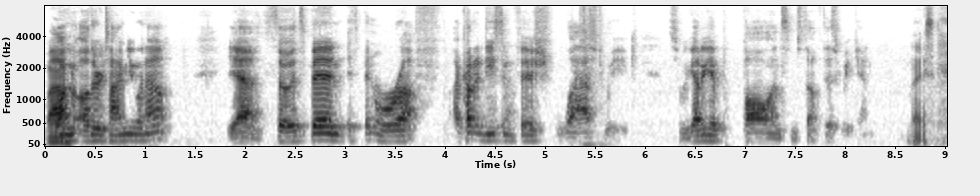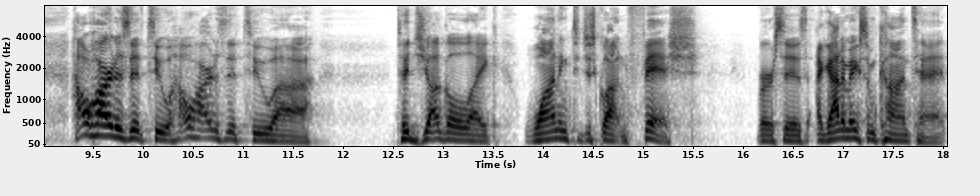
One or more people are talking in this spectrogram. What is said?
Wow. one other time you went out. Yeah, so it's been it's been rough. I caught a decent fish last week, so we got to get Paul on some stuff this weekend. Nice. How hard is it to how hard is it to uh to juggle like wanting to just go out and fish versus I got to make some content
